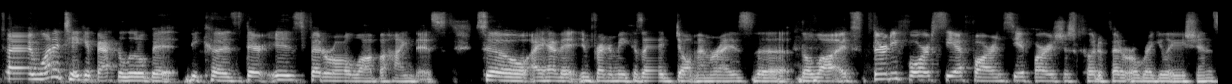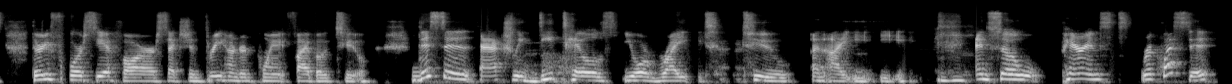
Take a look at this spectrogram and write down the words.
So I want to take it back a little bit because there is federal law behind this. So I have it in front of me because I don't memorize the, the law. It's 34 CFR, and CFR is just Code of Federal Regulations. 34 CFR section 300.502. This is actually details your right to an IEE. Mm-hmm. And so parents request it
